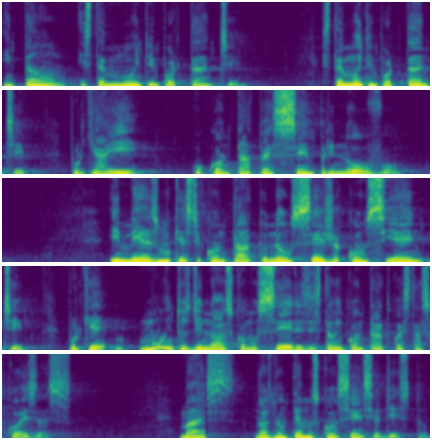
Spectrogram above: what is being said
Então, isto é muito importante. Isto é muito importante porque aí o contato é sempre novo. E mesmo que este contato não seja consciente, porque muitos de nós, como seres, estão em contato com estas coisas, mas nós não temos consciência disto.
